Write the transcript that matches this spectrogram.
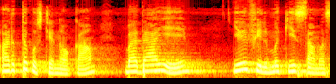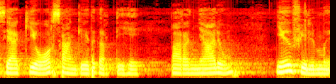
അടുത്ത ക്വസ്റ്റ്യൻ നോക്കാം. ബദായേ ഈ ഫിലിം കി സമസ്യാക്കി ഓർ സാങ്കേതകർത്തി ഹേ. പറഞ്ഞാലും ഏ ഫിൽമ്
